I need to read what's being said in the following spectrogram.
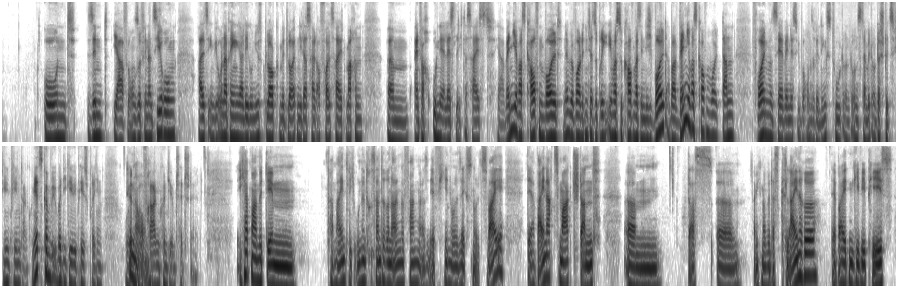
und sind ja für unsere Finanzierung als irgendwie unabhängiger Lego News Blog mit Leuten, die das halt auch Vollzeit machen, ähm, einfach unerlässlich. Das heißt, ja, wenn ihr was kaufen wollt, ne, wir wollen euch nicht dazu bringen, irgendwas zu kaufen, was ihr nicht wollt, aber wenn ihr was kaufen wollt, dann freuen wir uns sehr, wenn ihr es über unsere Links tut und uns damit unterstützt. Vielen, vielen Dank. Und jetzt können wir über die GWPs sprechen und genau. Fragen könnt ihr im Chat stellen. Ich habe mal mit dem vermeintlich uninteressanteren angefangen, also der 40602, der Weihnachtsmarktstand, ähm, das, äh, sage ich mal, wird das kleinere der beiden GWPs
